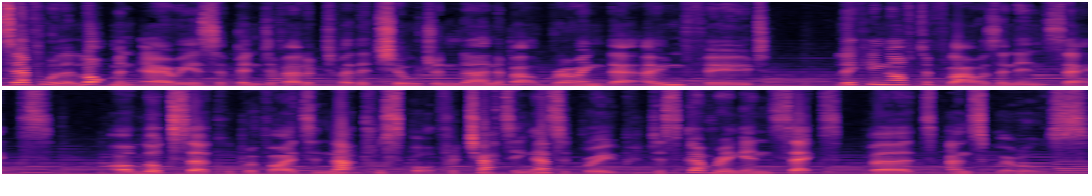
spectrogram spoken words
Several allotment areas have been developed where the children learn about growing their own food, looking after flowers and insects. Our log circle provides a natural spot for chatting as a group, discovering insects, birds, and squirrels.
